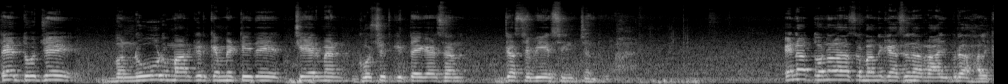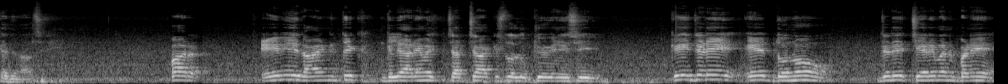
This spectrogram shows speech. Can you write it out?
ਤੇ ਦੂਜੇ ਬਨੂੜ ਮਾਰਕੀਟ ਕਮੇਟੀ ਦੇ ਚੇਅਰਮੈਨ ਘੋਸ਼ਿਤ ਕੀਤੇ ਗਏ ਸਨ, ਜਸਵੀਰ ਸਿੰਘ ਚੰਦੂ। ਇਹਨਾਂ ਦੋਨਾਂ ਦਾ ਸੰਬੰਧ ਕੈਸੇ ਦਾ ਰਾਜਪੁਰਾ ਹਲਕੇ ਦੇ ਨਾਲ ਸੀ। ਪਰ ਇਹ ਵੀ ਰਾਜਨੀਤਿਕ ਗਲਿਆਰਿਆਂ ਵਿੱਚ ਚਰਚਾ ਕਿਸੇ ਤੋਂ ਲੁਕੀ ਹੋਈ ਨਹੀਂ ਸੀ ਕਿ ਜਿਹੜੇ ਇਹ ਦੋਨੋਂ ਜਿਹੜੇ ਚੇਅਰਮੈਨ ਬਣੇ,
